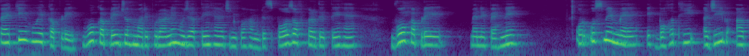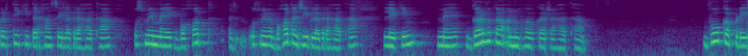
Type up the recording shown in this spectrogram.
फेंके हुए कपड़े, वो कपड़े जो हमारे पुराने हो जाते हैं, जिनको हम डिस्पोज ऑफ़ कर देते हैं, वो कपड़े मैंने पहने और उसमें मैं एक बहुत ही अजीब आकृति की तरह से लग रहा था। उसमें मैं एक बहुत उसमें मैं बहुत अजीब लग रहा था, लेकिन मैं गर्व का अनुभव कर रहा था। वो कपड़े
